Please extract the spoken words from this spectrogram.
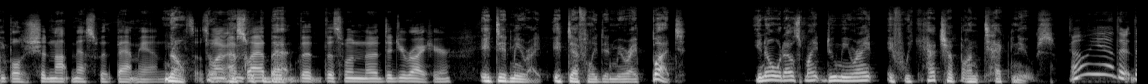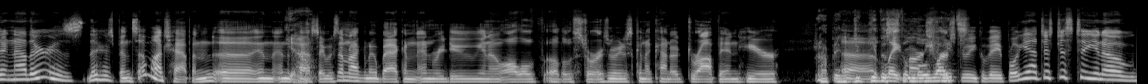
people should not mess with Batman. No, So, so I'm, I'm glad that, that this one uh, did you right here. It did me right. It definitely did me right. But you know what else might do me right? If we catch up on tech news. Oh yeah, there, there, now there has there has been so much happened uh, in in the Yeah. past eight weeks. I'm not going to go back and, and redo you know all of all those stories. We're just going to kind of drop in here Drop in, uh, give us late the March, first week of April. Yeah, just just to you know,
